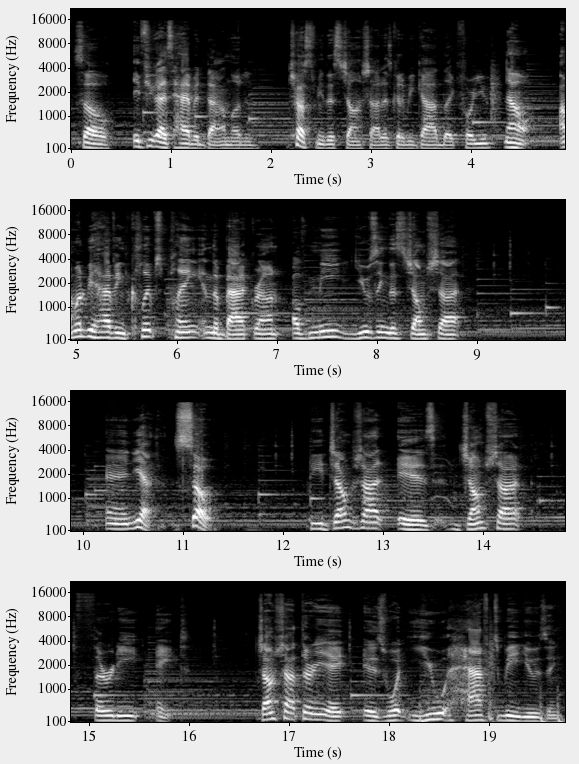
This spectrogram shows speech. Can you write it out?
so if you guys have it downloaded, trust me this jump shot is going to be godlike for you. Now I'm going to be having clips playing in the background of me using this jump shot. And yeah, so the jump shot is jump shot 38. Jump shot 38 is what you have to be using.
